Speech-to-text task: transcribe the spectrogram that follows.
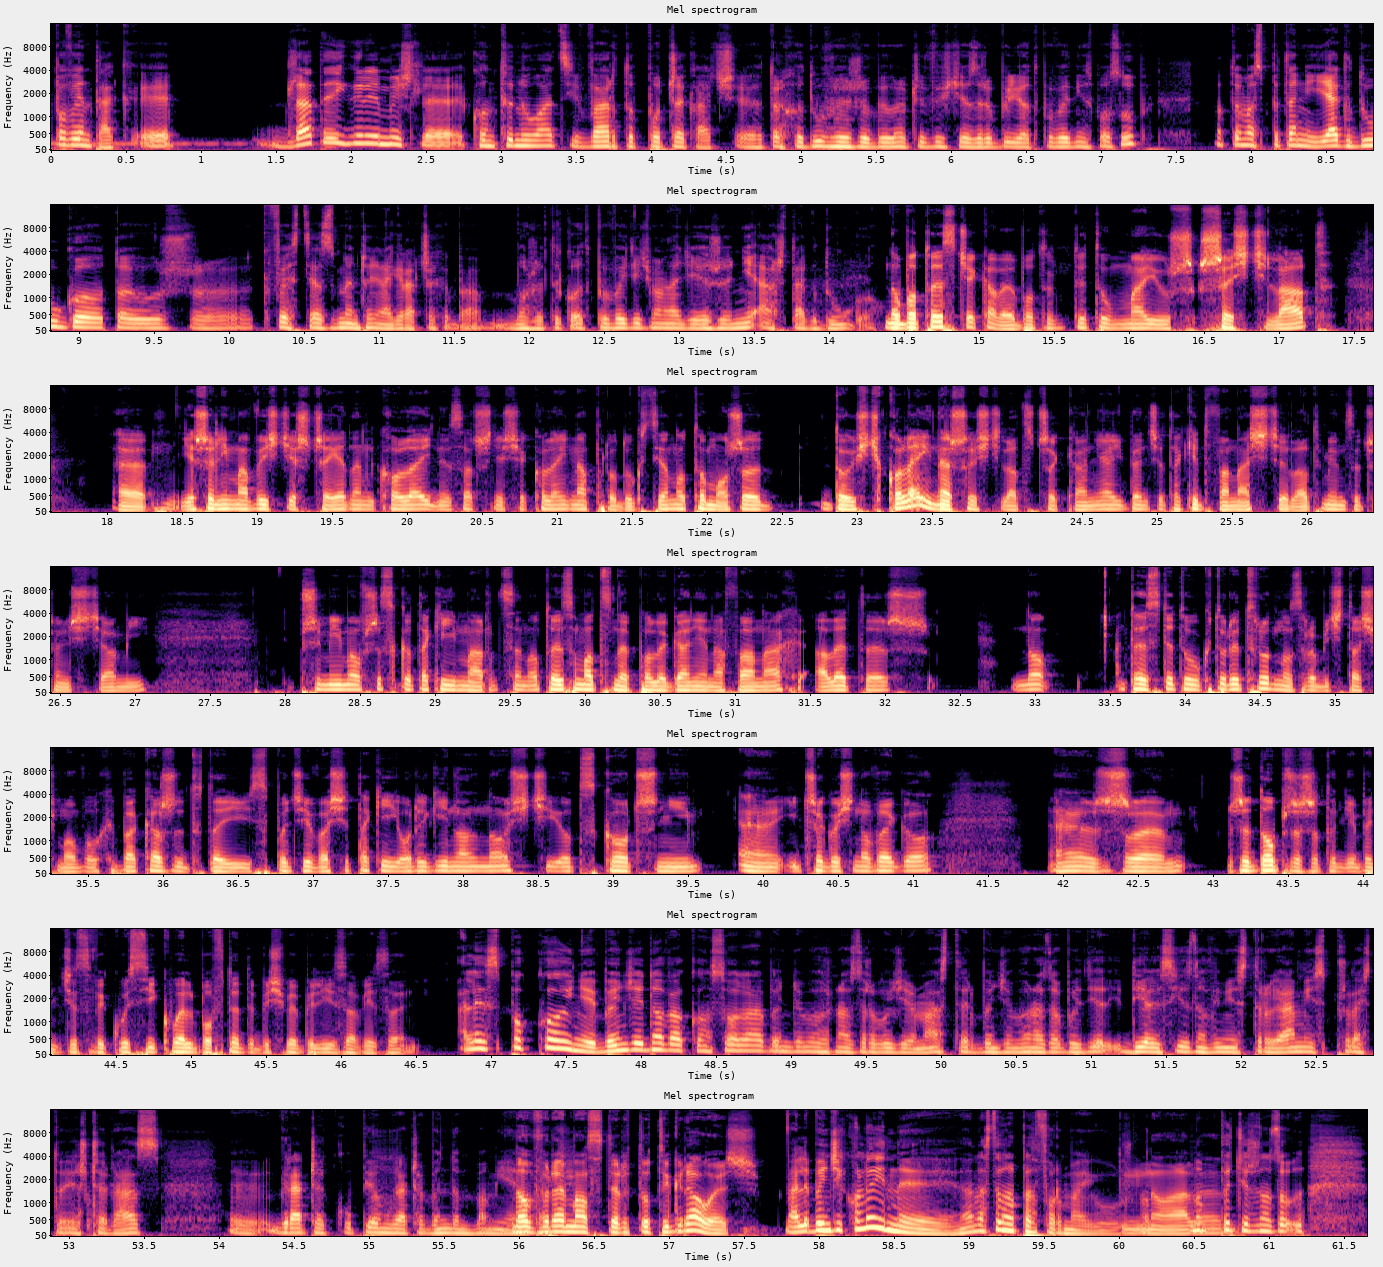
powiem tak, y, dla tej gry, myślę, kontynuacji warto poczekać e, trochę dłużej, żeby rzeczywiście zrobili w odpowiedni sposób. Natomiast pytanie, jak długo, to już e, kwestia zmęczenia graczy chyba może tylko odpowiedzieć. Mam nadzieję, że nie aż tak długo. No bo to jest ciekawe, bo ten tytuł ma już 6 lat. E, jeżeli ma wyjść jeszcze jeden kolejny, zacznie się kolejna produkcja, no to może dojść kolejne 6 lat czekania i będzie takie 12 lat między częściami przy mimo wszystko takiej marce, no to jest mocne poleganie na fanach, ale też, no, to jest tytuł, który trudno zrobić taśmowo. Chyba każdy tutaj spodziewa się takiej oryginalności, odskoczni e, i czegoś nowego, e, że że dobrze, że to nie będzie zwykły sequel, bo wtedy byśmy byli zawiedzeni. Ale spokojnie, będzie nowa konsola, będzie można zrobić remaster, będzie można zrobić DLC z nowymi strojami, sprzedać to jeszcze raz. Y, gracze kupią, gracze będą pamiętać. No w remaster to ty grałeś. No, ale będzie kolejny, na następną platformę już. No, no ale... No przecież no,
